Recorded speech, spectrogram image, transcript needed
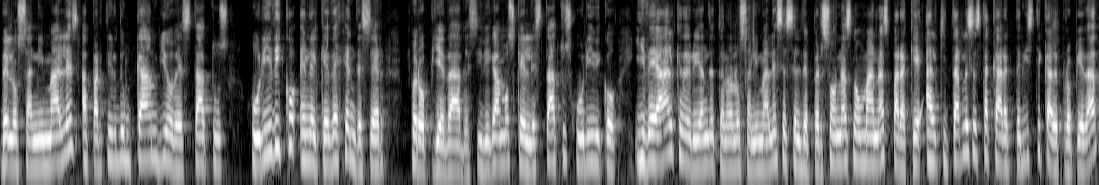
de los animales a partir de un cambio de estatus jurídico en el que dejen de ser propiedades. Y digamos que el estatus jurídico ideal que deberían de tener los animales es el de personas no humanas para que al quitarles esta característica de propiedad,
